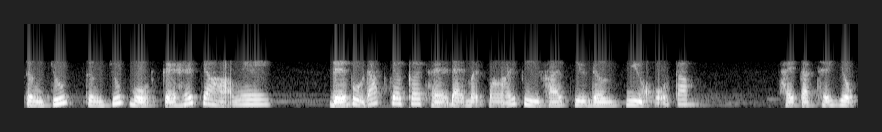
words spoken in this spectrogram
Từng chút, từng chút một kể hết cho họ nghe. Để bù đắp cho cơ thể đại mệt mỏi vì phải chịu đựng nhiều khổ tâm. Hãy tập thể dục,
